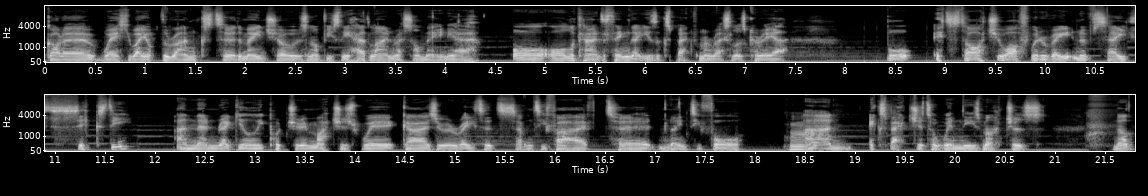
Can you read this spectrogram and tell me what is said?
got to work your way up the ranks to the main shows and obviously headline WrestleMania, all, all the kinds of thing that you'd expect from a wrestler's career. But it starts you off with a rating of, say, 60 and then regularly puts you in matches with guys who are rated 75 to 94 and expect you to win these matches. Now,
